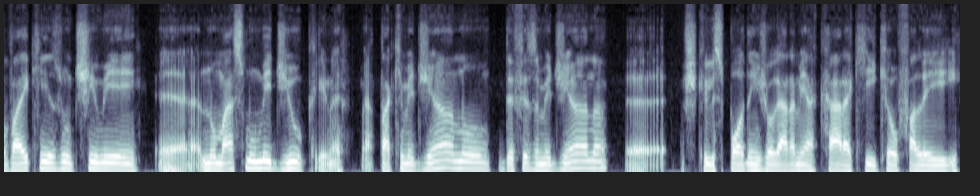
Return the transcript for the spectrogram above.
Vikings um time é, no máximo medíocre, né? Ataque mediano, defesa mediana. É, acho que eles podem jogar na minha cara aqui que eu falei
